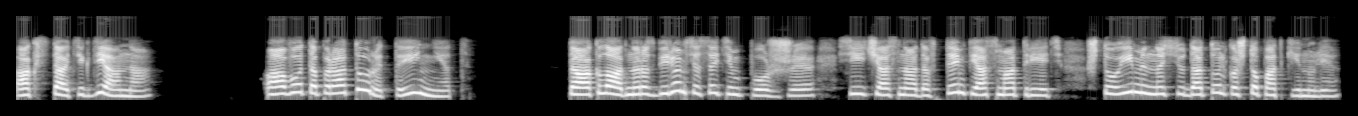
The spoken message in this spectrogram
А, кстати, где она? А вот аппаратуры-то и нет. Так, ладно, разберемся с этим позже. Сейчас надо в темпе осмотреть, что именно сюда только что подкинули.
